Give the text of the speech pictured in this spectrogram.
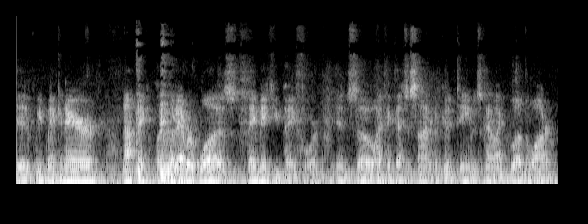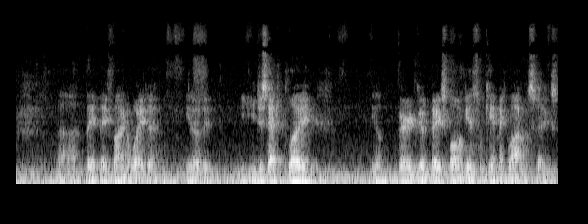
did. If we'd make an error, not make a play, whatever it was, they make you pay for it. And so I think that's a sign of a good team. It's kind of like blood in the water. Uh, they, they find a way to, you know, you, you just have to play, you know, very good baseball against them. Can't make a lot of mistakes.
